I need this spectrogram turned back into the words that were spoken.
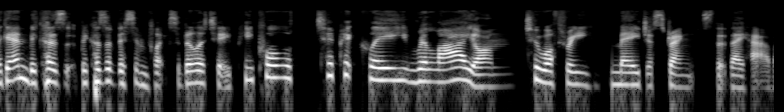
again because because of this inflexibility people typically rely on two or three major strengths that they have.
